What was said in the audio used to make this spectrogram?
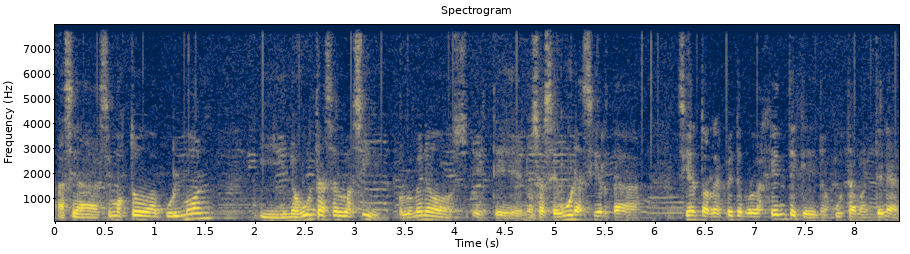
hacemos todo a pulmón y nos gusta hacerlo así, por lo menos este, nos asegura cierta, cierto respeto por la gente que nos gusta mantener.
